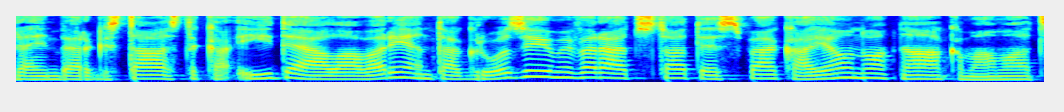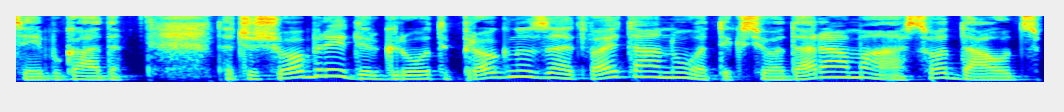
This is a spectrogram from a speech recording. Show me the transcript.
Reinberga stāsta, ka ideālā variantā grozījumi varētu stāties spēkā jau no nākamā mācību gada. Taču šobrīd ir grūti prognozēt, vai tā notiks, jo darāmā esot daudz.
